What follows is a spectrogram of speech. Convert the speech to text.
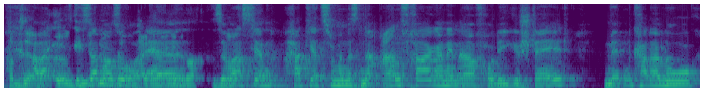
Haben sie aber, aber irgendwie ich sag mal so, äh, Sebastian ja. hat ja zumindest eine Anfrage an den AVD gestellt mit einem Katalog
